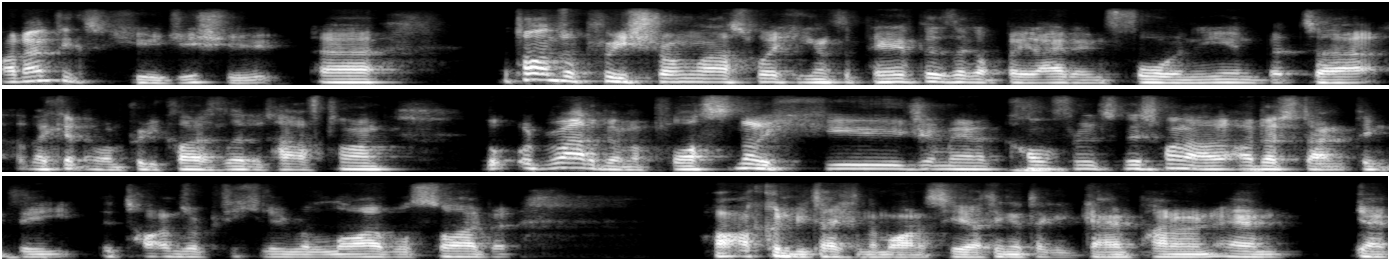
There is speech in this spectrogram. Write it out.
I don't think it's a huge issue. Uh, the Titans were pretty strong last week against the Panthers. They got beat 18 4 in the end, but uh, they kept that one pretty close, led at half time. But would rather be on a plus. Not a huge amount of confidence in this one. I, I just don't think the, the Titans are a particularly reliable side, but I, I couldn't be taking the minus here. I think I'd take a game punter. And, and yeah,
